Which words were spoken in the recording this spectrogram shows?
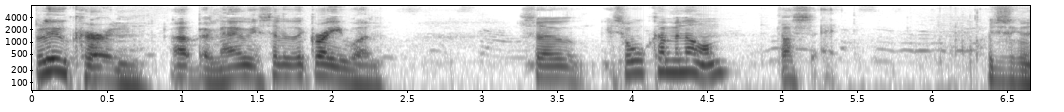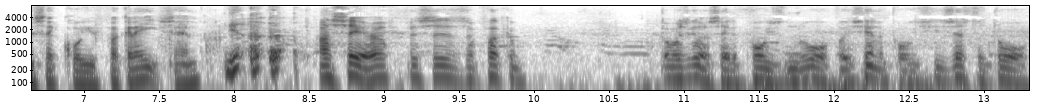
blue curtain up there now instead of the grey one. So it's all coming on. That's. it. I'm just going to say call you fucking apes then. I see her. This is a fucking. I was going to say the poison dwarf, but she ain't a poison. She's just a dwarf.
